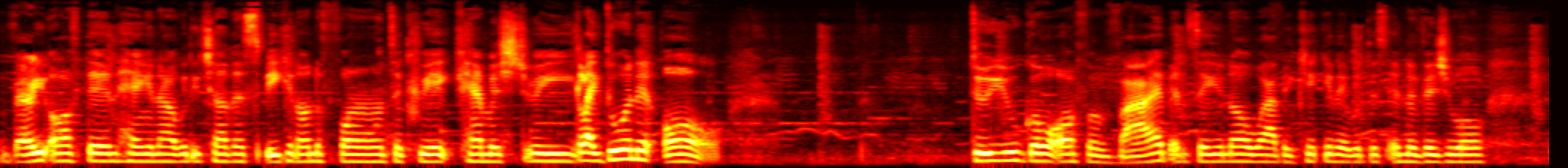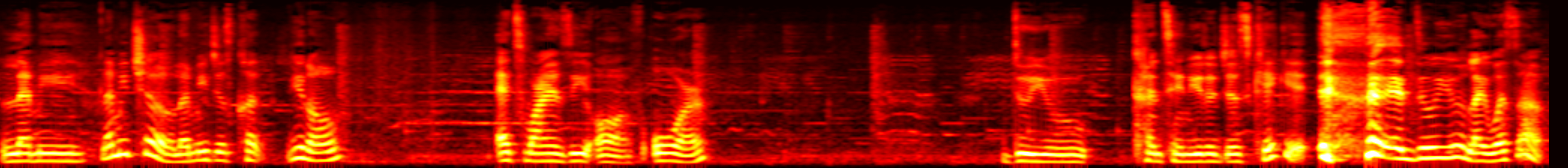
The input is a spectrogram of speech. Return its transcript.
very often, hanging out with each other, speaking on the phone to create chemistry, like doing it all. Do you go off a vibe and say, you know what, I've been kicking it with this individual let me let me chill. Let me just cut, you know, X, Y, and Z off. Or do you continue to just kick it? and do you like what's up?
